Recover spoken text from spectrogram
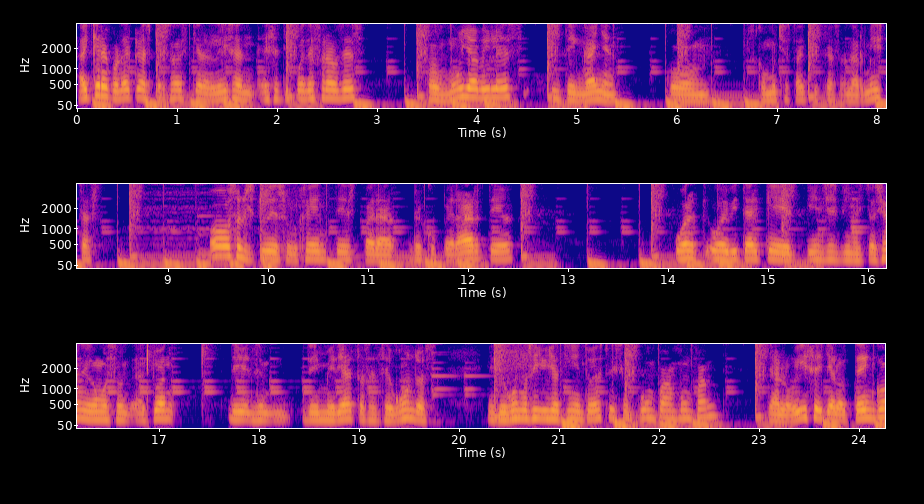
Hay que recordar que las personas que realizan ese tipo de fraudes son muy hábiles y te engañan con, pues, con muchas tácticas alarmistas o solicitudes urgentes para recuperarte o, evitar que pienses bien la situación. Digamos, actúan de, inmediato, o sea, en segundos. En segundos ellos ya tienen todo esto y dicen pum, pam, pum, pam. Ya lo hice, ya lo tengo,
